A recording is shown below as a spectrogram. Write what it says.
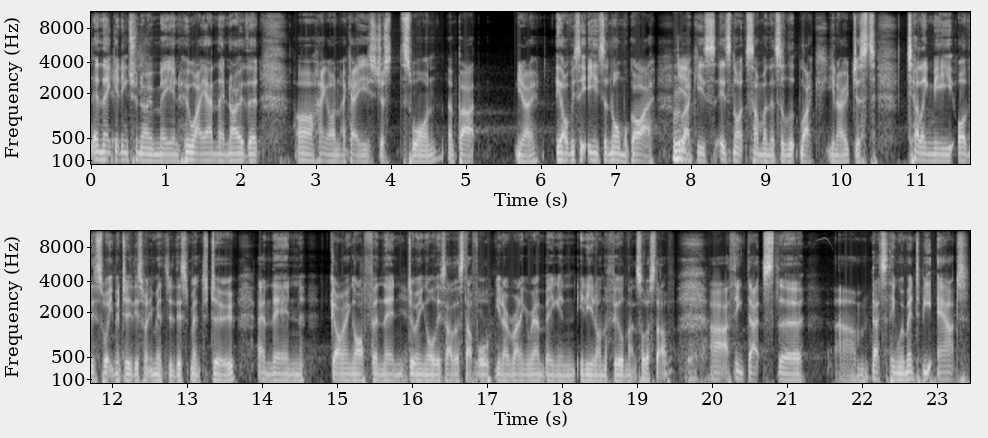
and they're getting to know me and who I am. They know that oh, hang on, okay, he's just sworn, but you know, he obviously he's a normal guy. Like he's it's not someone that's a li- like you know just telling me, oh, this is what you meant to do, this is what you meant to do, this meant to do, and then going off and then doing all this other stuff, or you know, running around being an idiot on the field and that sort of stuff. Uh, I think that's the um, that's the thing. We're meant to be out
